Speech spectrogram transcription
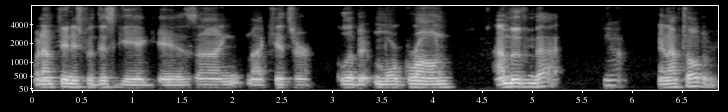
when I'm finished with this gig is uh, my kids are a little bit more grown. I'm moving back. Yeah. And I've told them,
